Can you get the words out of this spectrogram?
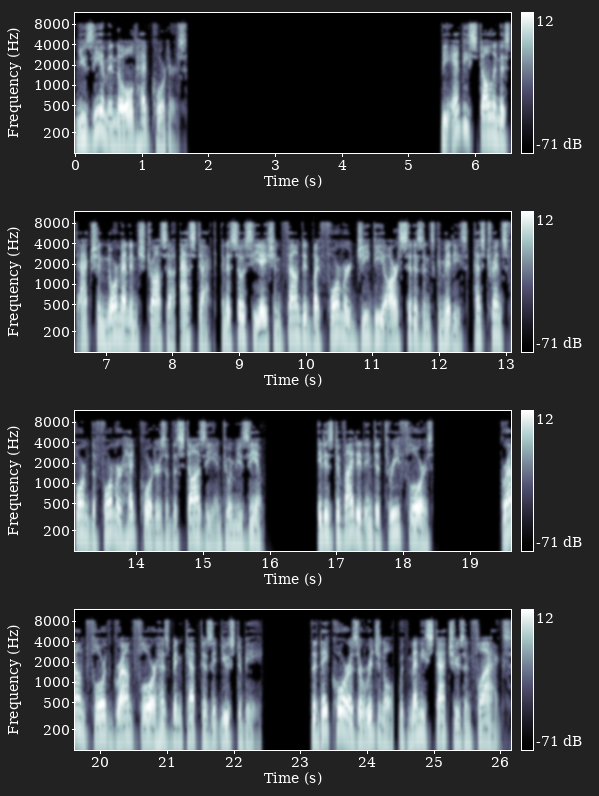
Museum in the old headquarters The anti-Stalinist Action Normannenstrasse an association founded by former GDR citizens committees, has transformed the former headquarters of the Stasi into a museum. It is divided into three floors. Ground floor The ground floor has been kept as it used to be. The decor is original, with many statues and flags.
